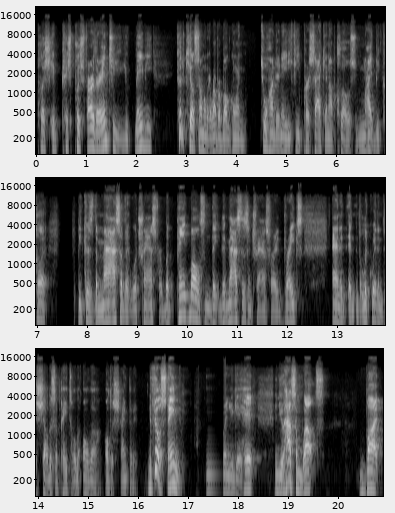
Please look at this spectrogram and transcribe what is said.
push it push push further into you. You maybe could kill someone with a rubber ball going 280 feet per second up close. You might be could because the mass of it will transfer. But paintballs, the, the mass doesn't transfer; it breaks and, it, and the liquid and the shell dissipates all the all the all the strength of it. You feel a sting when you get hit, and you have some welts, but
